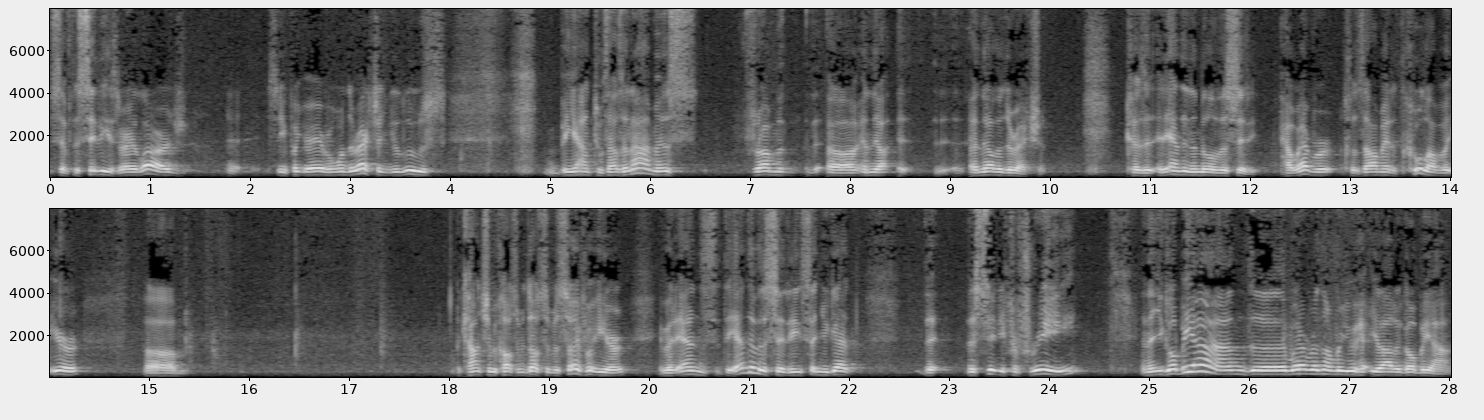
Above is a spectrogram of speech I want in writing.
So if the city is very large, uh, so you put your air in one direction, you lose beyond 2,000 amas from uh, in the in the other direction because it, it ended in the middle of the city. However, Chazal made it. Um, because of Medosa ear, if it ends at the end of the city, then you get the, the city for free, and then you go beyond uh, whatever number you, you're allowed to go beyond.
